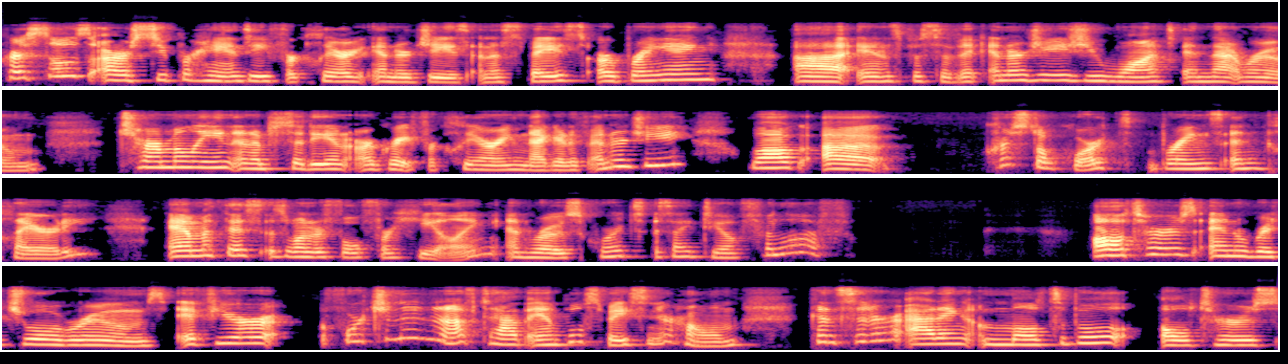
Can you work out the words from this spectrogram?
Crystals are super handy for clearing energies in a space or bringing uh, in specific energies you want in that room. Tourmaline and obsidian are great for clearing negative energy, while uh, crystal quartz brings in clarity. Amethyst is wonderful for healing, and rose quartz is ideal for love. Altars and ritual rooms. If you're fortunate enough to have ample space in your home, consider adding multiple altars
